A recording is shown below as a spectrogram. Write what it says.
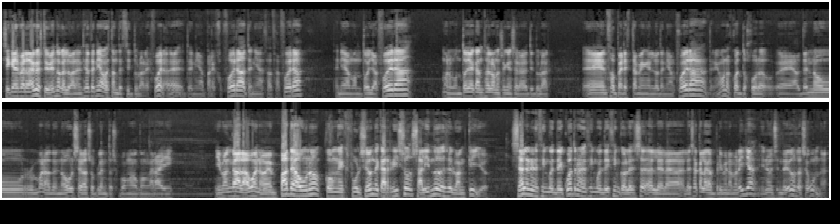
Sí que es verdad que estoy viendo que el Valencia tenía bastantes titulares fuera, ¿eh? Tenía Parejo fuera, tenía Zaza fuera, tenía Montoya fuera... Bueno, Montoya Cancelo no sé quién será el titular. Enzo Pérez también lo tenían fuera. Tenía unos cuantos jugadores. Eh, Aldennour... Bueno, Aldennour será suplente, supongo, con Garay. Y Mangala, bueno, empate a uno con expulsión de Carrizo saliendo desde el banquillo. Sale en el 54, en el 55 le, saca la primera amarilla y en el 82 la segunda.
